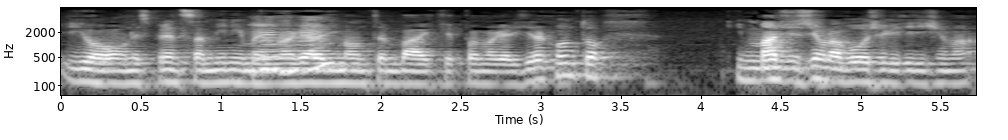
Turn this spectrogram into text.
io ho un'esperienza minima in una mm-hmm. gara di mountain bike che poi magari ti racconto, immagini sia una voce che ti dice ma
